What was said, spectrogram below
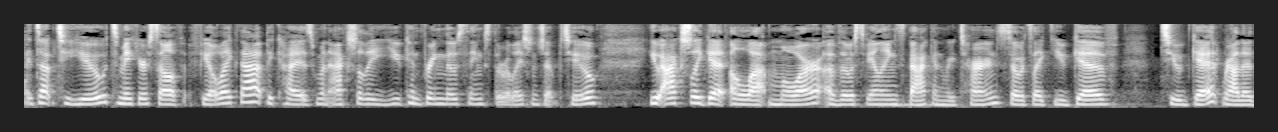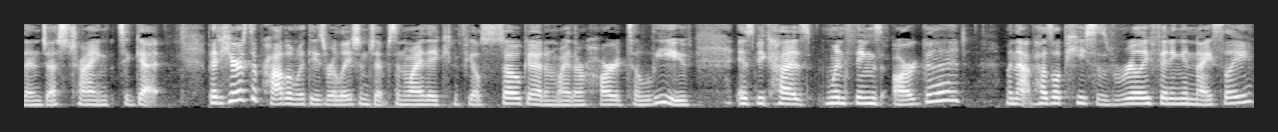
it's up to you to make yourself feel like that because when actually you can bring those things to the relationship too, you actually get a lot more of those feelings back in return. So it's like you give to get rather than just trying to get. But here's the problem with these relationships and why they can feel so good and why they're hard to leave is because when things are good, when that puzzle piece is really fitting in nicely,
